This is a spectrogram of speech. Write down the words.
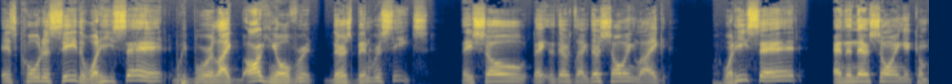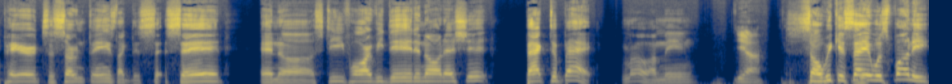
it's cool to see that what he said. People were like arguing over it. There's been receipts. They show. They there's like they're showing like what he said, and then they're showing it compared to certain things like the said and uh Steve Harvey did and all that shit back to back. Bro, I mean, yeah. so we can say it was funny,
